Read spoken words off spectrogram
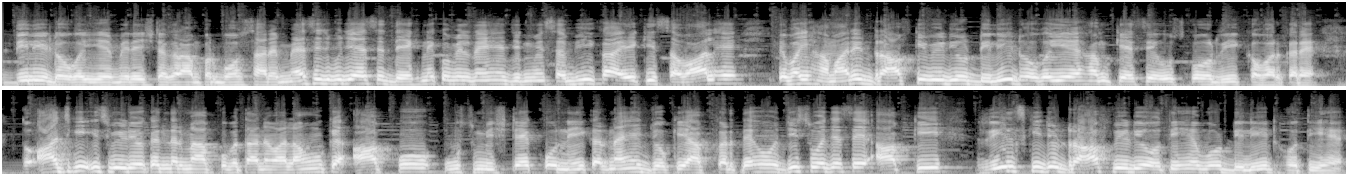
डिलीट हो गई है। मेरे इंस्टाग्राम पर बहुत सारे मैसेज मुझे ऐसे देखने को मिल रहे हैं, जिनमें सभी का एक ही सवाल है कि भाई हमारी ड्राफ्ट की वीडियो डिलीट हो गई है, हम कैसे उसको रिकवर करें? तो आज की इस वीडियो के अंदर मैं आपको बताने वाला हूँ कि आपको उस मिस्टेक को नहीं करना है जो कि आप करते हो, जिस वजह से आपकी रील्स की जो ड्राफ्ट वीडियो होती है, वो डिलीट होती है।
